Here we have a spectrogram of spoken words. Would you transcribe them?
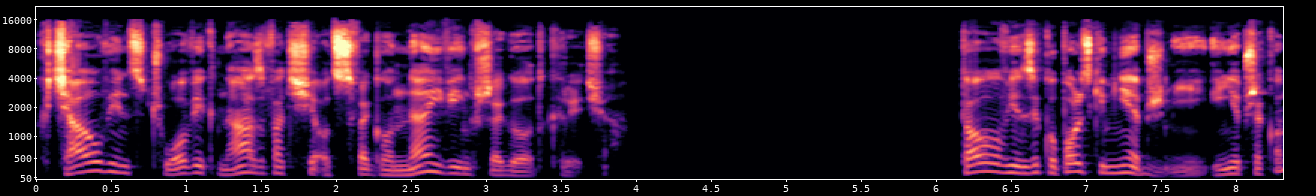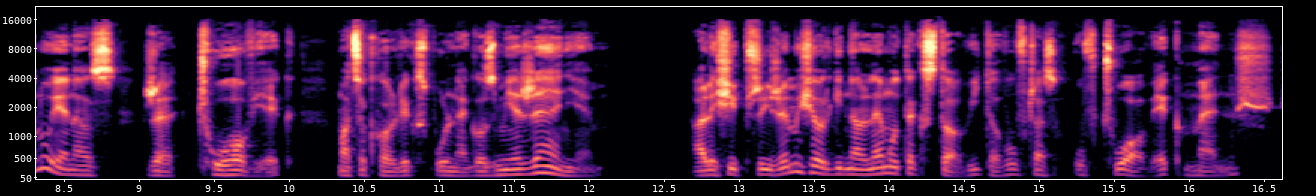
Chciał więc człowiek nazwać się od swego największego odkrycia. To w języku polskim nie brzmi i nie przekonuje nas, że człowiek ma cokolwiek wspólnego z mierzeniem. Ale jeśli przyjrzymy się oryginalnemu tekstowi, to wówczas ów człowiek, męż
